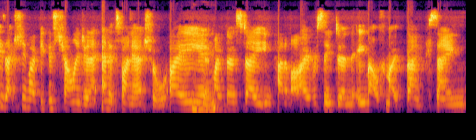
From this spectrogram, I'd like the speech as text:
is actually my biggest challenge, and it's financial. I Mhm. my first day in Panama, I received an email from my bank saying,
